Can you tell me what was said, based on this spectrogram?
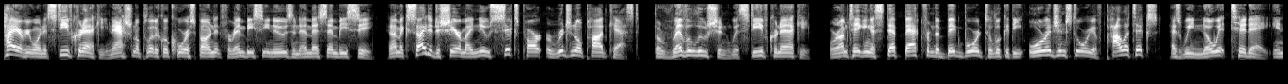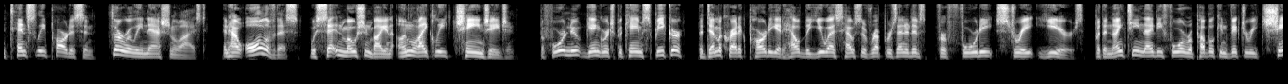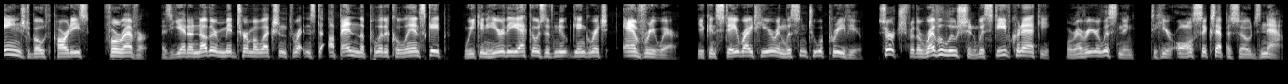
Hi, everyone. It's Steve Kornacki, national political correspondent for NBC News and MSNBC. And I'm excited to share my new six part original podcast, The Revolution with Steve Kornacki, where I'm taking a step back from the big board to look at the origin story of politics as we know it today, intensely partisan, thoroughly nationalized, and how all of this was set in motion by an unlikely change agent before Newt Gingrich became Speaker, the Democratic Party had held the U.S. House of Representatives for 40 straight years. But the 1994 Republican victory changed both parties forever. As yet another midterm election threatens to upend the political landscape, we can hear the echoes of Newt Gingrich everywhere. You can stay right here and listen to a preview. Search for The Revolution with Steve Kornacki wherever you're listening to hear all six episodes now.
